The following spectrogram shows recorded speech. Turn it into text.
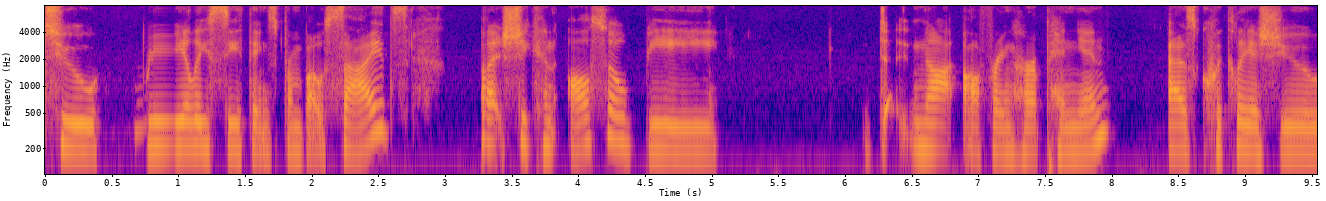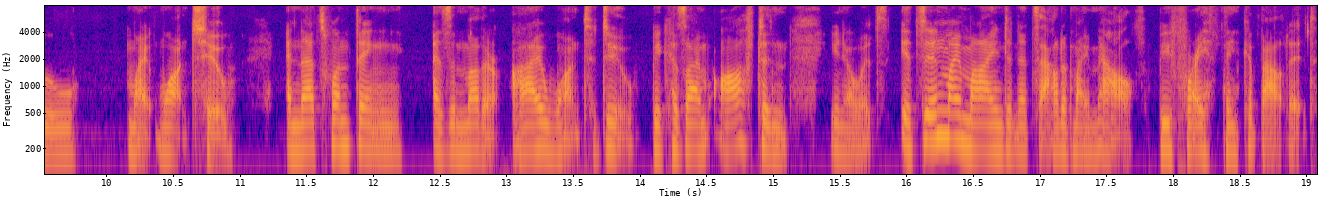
to really see things from both sides but she can also be d- not offering her opinion as quickly as you might want to. And that's one thing as a mother I want to do because I'm often, you know, it's it's in my mind and it's out of my mouth before I think about it.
